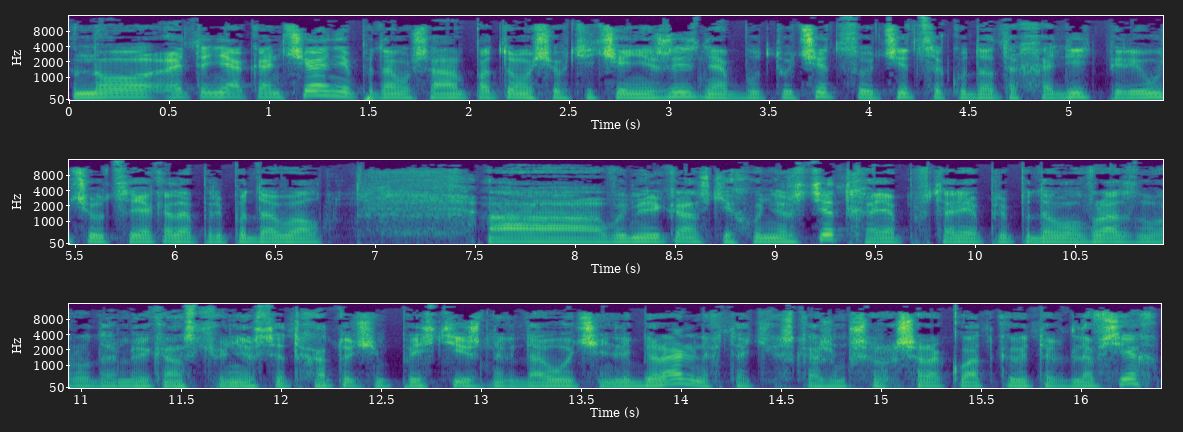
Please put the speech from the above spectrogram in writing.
Но это не окончание, потому что потом еще в течение жизни будут учиться, учиться, куда-то ходить, переучиваться. Я когда преподавал а в американских университетах, а я, повторяю, преподавал в разного рода американских университетах, от очень престижных до очень либеральных, таких, скажем, широко открытых для всех,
